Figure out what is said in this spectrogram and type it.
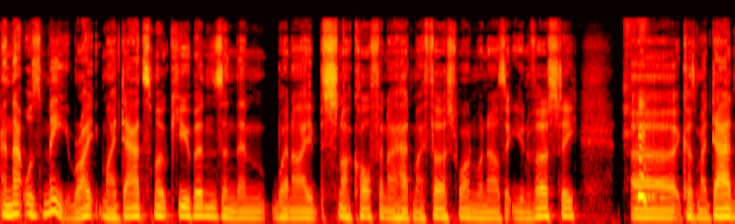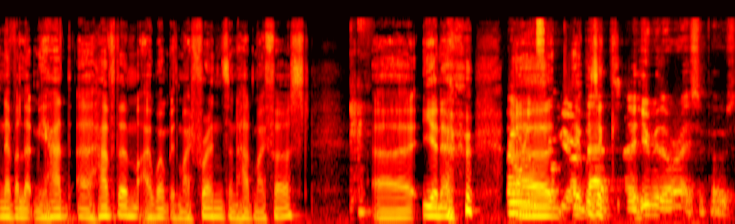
and that was me, right? My dad smoked Cubans, and then when I snuck off and I had my first one when I was at university, because uh, my dad never let me had, uh, have them, I went with my friends and had my first. Uh, you know, uh, it was a, a humidor, I suppose.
